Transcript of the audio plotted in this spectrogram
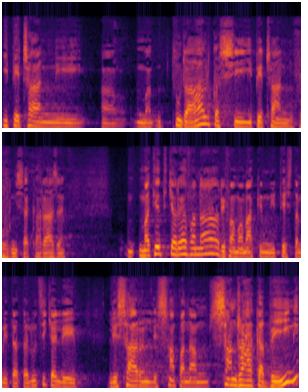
ipetrahan'ny mitondra aloka sy ipetrahan'ny vorona isan-karazany. Matetika ry havana rehefa mamaky ny Testamenta Taloha tsika le le sarin'le sampana misandrahaka be iny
